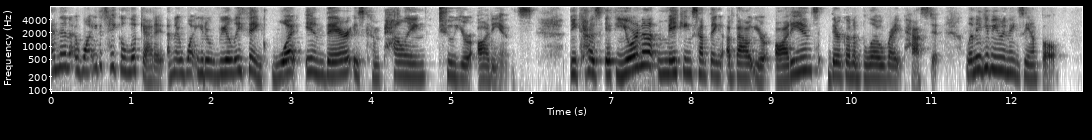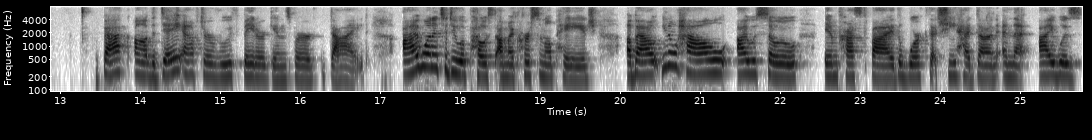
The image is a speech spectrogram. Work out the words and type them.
And then I want you to take a look at it and I want you to really think what in there is compelling to your audience. Because if you're not making something about your audience, they're going to blow right past it. Let me give you an example back on the day after Ruth Bader Ginsburg died, I wanted to do a post on my personal page about, you know, how I was so impressed by the work that she had done and that I was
